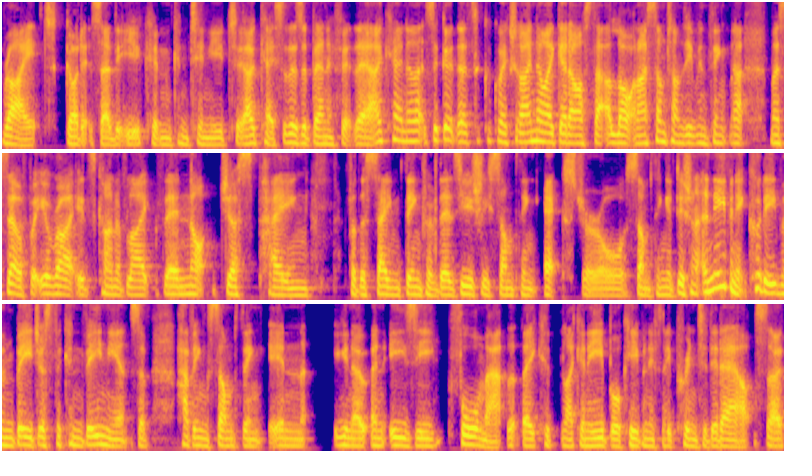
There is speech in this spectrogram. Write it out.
Right, got it. So that you can continue to. Okay, so there's a benefit there. Okay, no, that's a good. That's a good question. I know I get asked that a lot, and I sometimes even think that myself. But you're right. It's kind of like they're not just paying for the same thing for there's usually something extra or something additional. And even it could even be just the convenience of having something in you know an easy format that they could like an ebook even if they printed it out. So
